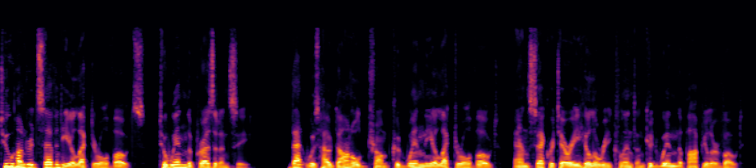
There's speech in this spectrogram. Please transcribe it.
270 electoral votes, to win the presidency. That was how Donald Trump could win the electoral vote and Secretary Hillary Clinton could win the popular vote.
